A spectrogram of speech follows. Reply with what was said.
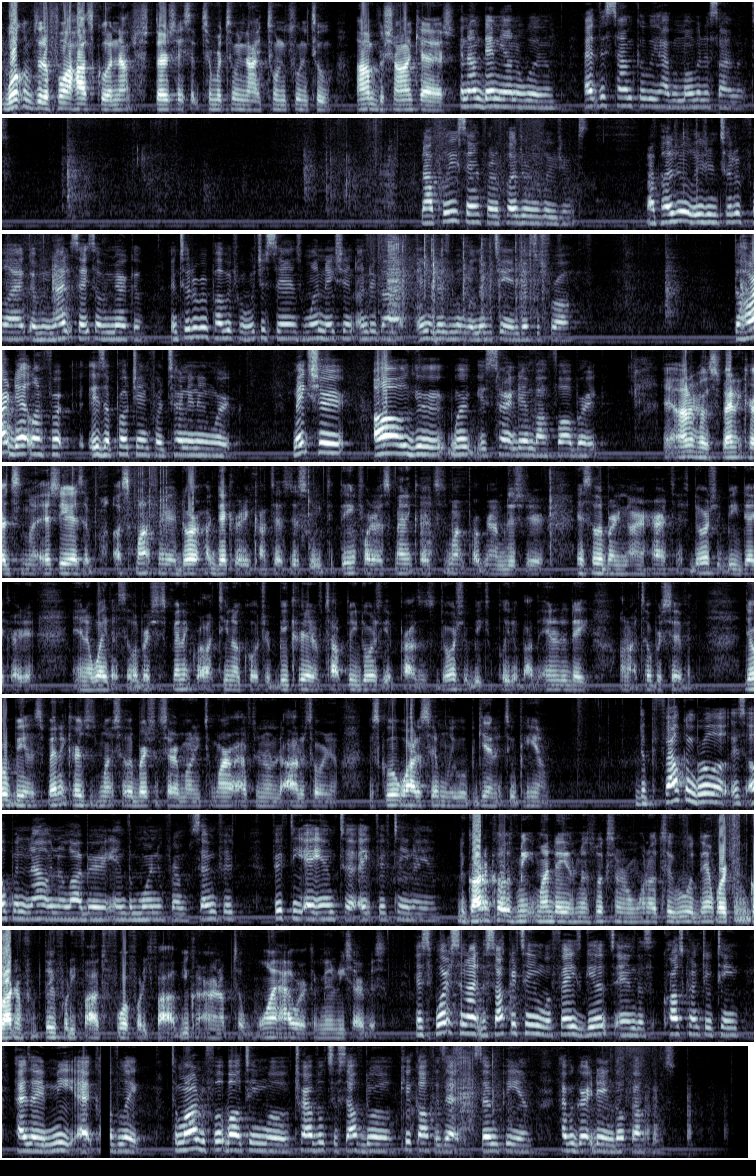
Welcome to the Fulton High School announcement Thursday, September 29, 2022. I'm Bashan Cash. And I'm Damiana Williams. At this time, could we have a moment of silence? Now please stand for the Pledge of Allegiance. I pledge allegiance to the flag of the United States of America and to the republic for which it stands, one nation, under God, indivisible, with liberty and justice for all. The hard deadline for, is approaching for turning in work. Make sure all your work is turned in by fall break. In honor of Hispanic Heritage Month, SGA is a, a sponsoring a door decorating contest this week. The theme for the Hispanic Heritage Month program this year is celebrating our heritage. Doors should be decorated in a way that celebrates Hispanic or Latino culture. Be creative. Top three doors get prizes. Doors should be completed by the end of the day on October 7th. There will be a Hispanic Heritage Month celebration ceremony tomorrow afternoon in the auditorium. The school-wide assembly will begin at 2 p.m. The Falcon Brew is open now in the library in the morning from 7.50 a.m. to 8.15 a.m. The garden clubs meet Monday in Ms. Wixon room 102. We will then work in the garden from 3.45 to 4.45. You can earn up to one hour of community service. In sports tonight, the soccer team will face Gibbs and the cross-country team has a meet at Cove Lake. Tomorrow, the football team will travel to South Doyle. Kickoff is at 7 p.m. Have a great day and go Falcons.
